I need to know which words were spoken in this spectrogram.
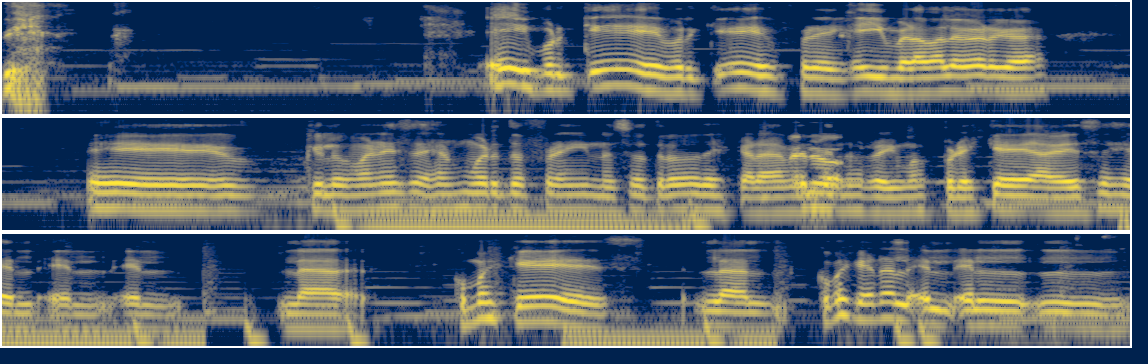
Ey, ¿por qué? ¿Por qué, Fren? Ey, en verdad vale verga. Eh, que los manes se hayan muerto, Fren, y nosotros descaradamente Pero- nos reímos. Pero es que a veces el, el, el, la... ¿Cómo es que es? La, ¿Cómo es que era el, el- el-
